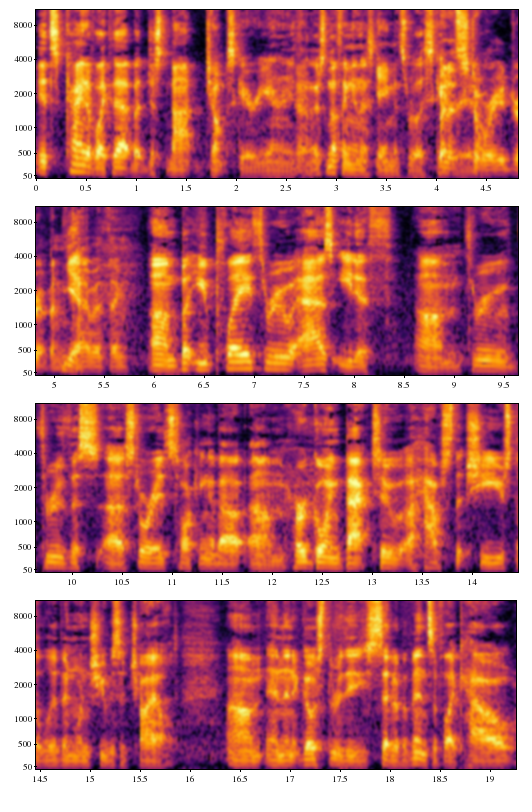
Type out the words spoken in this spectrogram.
it's kind of like that, but just not jump scary or anything. Yeah. There's nothing in this game that's really scary. But it's at all. story driven Yeah. kind of a thing. Um, but you play through as Edith um, through through this uh, story. It's talking about um, her going back to a house that she used to live in when she was a child. Um, and then it goes through the set of events of like how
